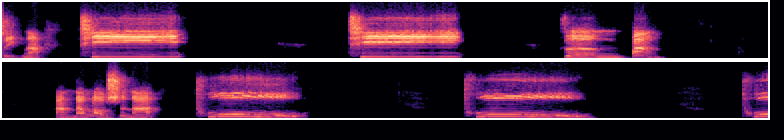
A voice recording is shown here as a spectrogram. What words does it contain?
ซิกนะ ทีทีเจนปังอ่านตามเหาซินะทูทูทู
